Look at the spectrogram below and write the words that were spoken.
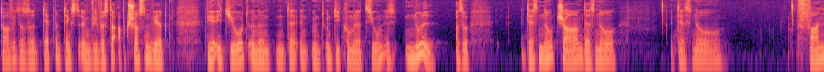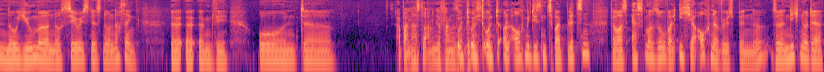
da wieder so Depp und denkst, irgendwie wirst da abgeschossen wie, wie ein Idiot und, und, und, und die Kombination ist null. Also, there's no charm, there's no, there's no fun, no humor, no seriousness, no nothing, äh, äh, irgendwie. Und, äh, Ab wann hast du angefangen so und, und, und, und auch mit diesen zwei Blitzen, da war es erstmal so, weil ich ja auch nervös bin, ne? sondern nicht nur der,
